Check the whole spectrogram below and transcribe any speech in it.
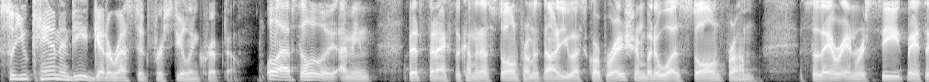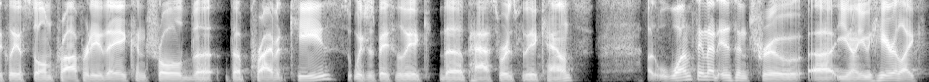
So you can indeed get arrested for stealing crypto. Well, absolutely. I mean, Bitfinex, the company that's stolen from, is not a U.S. corporation, but it was stolen from. So they were in receipt, basically, of stolen property. They controlled the the private keys, which is basically the passwords for the accounts. Uh, one thing that isn't true, uh, you know, you hear like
